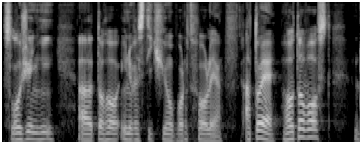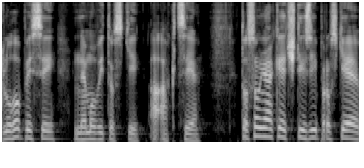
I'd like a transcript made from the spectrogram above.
složení eh, toho investičního portfolia. A to je hotovost, dluhopisy, nemovitosti a akcie. To jsou nějaké čtyři prostě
